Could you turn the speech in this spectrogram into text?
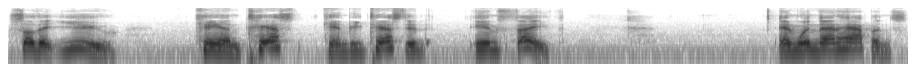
so that you can test can be tested in faith. And when that happens,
